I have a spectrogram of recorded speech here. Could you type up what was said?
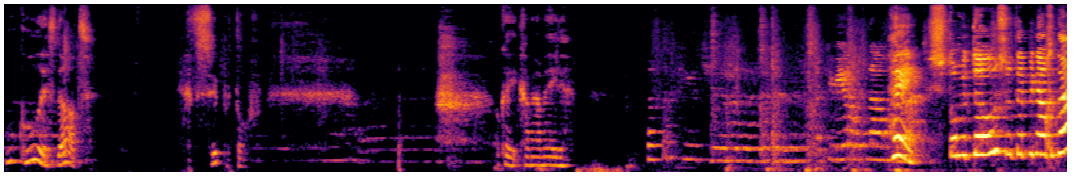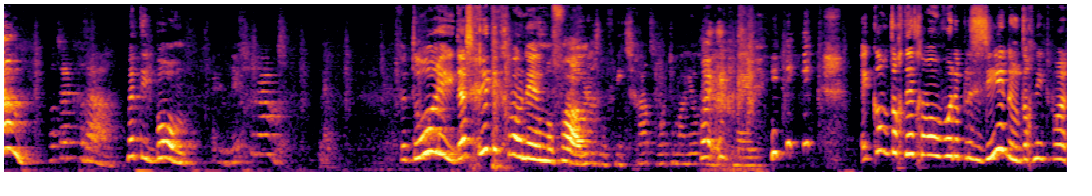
Hoe cool is dat? Echt super tof. Oké, ik ga weer naar beneden. Heb je weer opname? hey, stomme doos, wat heb je nou gedaan? Wat heb ik gedaan? Met die bom. Ik heb niks gedaan. Verdorie, daar schrik ik gewoon helemaal van. Oh, dat hoeft niet, schat. Word er maar heel gelukkig mee. Ik kom toch dit gewoon voor de plezier doen, toch niet voor...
